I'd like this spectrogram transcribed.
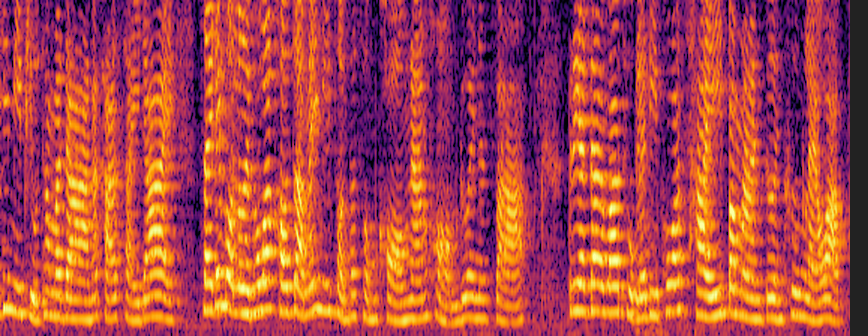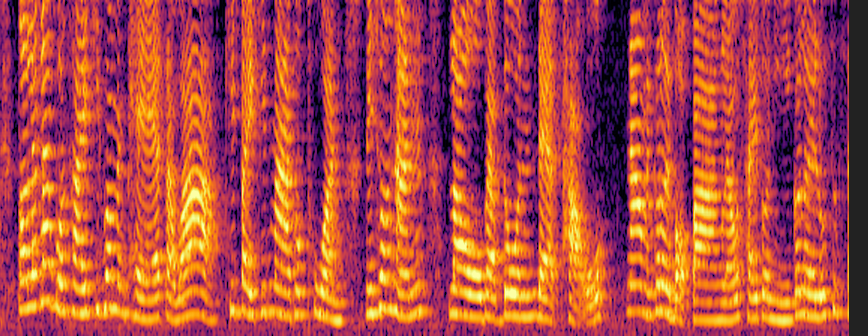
ที่มีผิวธรรมดานะคะ ใช้ได้ ใช้ได้หมดเลย เพราะว่าเขาจะไม่มีส่วนผสมของน้ำหอมด้วยนะจ๊ะ เรียกได้ว่าถูกและดี เพราะว่าใช้ประมาณเกินครึ่งแล้วอะ่ะ ตอนแรกๆโบใช้คิดว่ามันแพ้แต่ว่าคิดไปคิดมาทบทวน ในช่วงนั้นเราแบบโดนแดดเผา หน้ามันก็เลยบอบบางแล้วใช้ตัวนี้ก็เลยรู้สึกแส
